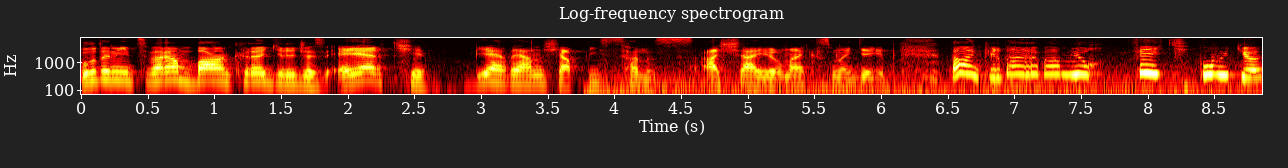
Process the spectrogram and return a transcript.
Buradan itibaren bankara gireceğiz. Eğer ki bir yerde yanlış yaptıysanız aşağı yorumlar kısmına gelip Banker'da arabam yok fake bu video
